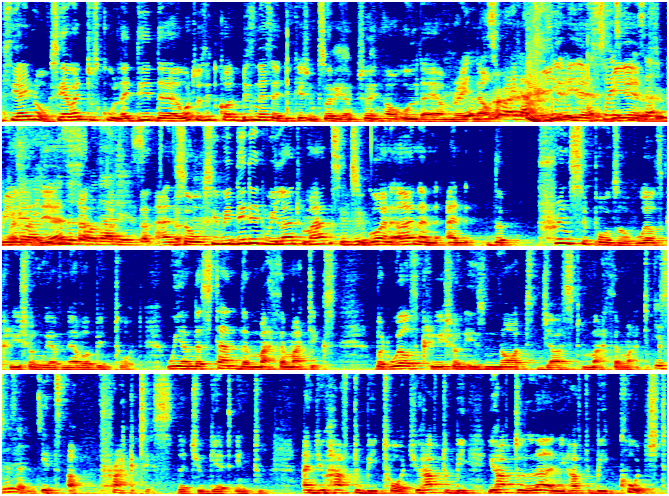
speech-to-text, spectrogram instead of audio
See, I know. See, I went to school. I did, uh, what was it called? Business education. Sorry, I'm showing how old I am right yeah, now. That's all right. I'm B- yes, and so is BEd, Peter. That's all BEd, right. He yes. doesn't know what that is. and so see we did it we learned maths it's you go and earn and, and the principles of wealth creation we have never been taught we understand the mathematics but wealth creation is not just mathematics. It isn't. it's a practice that you get into. And you have to be taught. You have to be you have to learn. You have to be coached.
